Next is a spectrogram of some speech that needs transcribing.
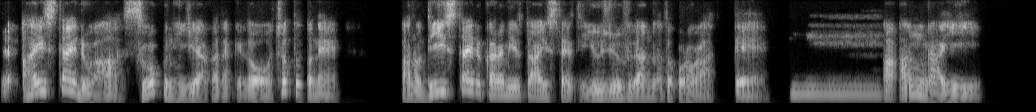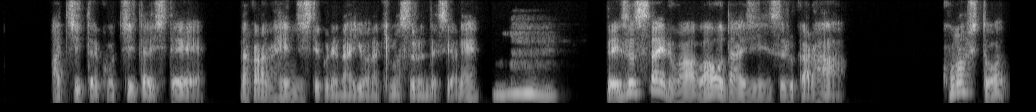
で、I スタイルはすごく賑やかだけど、ちょっとね、あの D スタイルから見ると I スタイルって優柔不断なところがあって、案外あっち行ったりこっち行ったりして、なかなか返事してくれないような気もするんですよね。うん。で、S スタイルは和を大事にするから、この人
